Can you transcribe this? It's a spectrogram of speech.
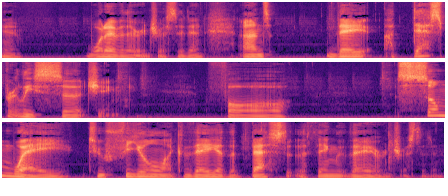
you know, whatever they're interested in, and they are desperately searching for some way to feel like they are the best at the thing that they are interested in.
